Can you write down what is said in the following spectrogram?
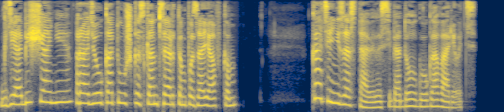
Где обещание, радиокатушка с концертом по заявкам?» Катя не заставила себя долго уговаривать.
